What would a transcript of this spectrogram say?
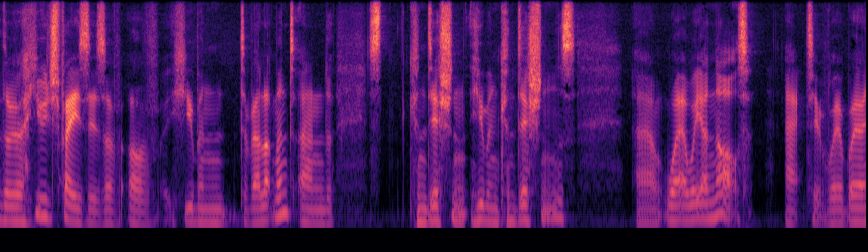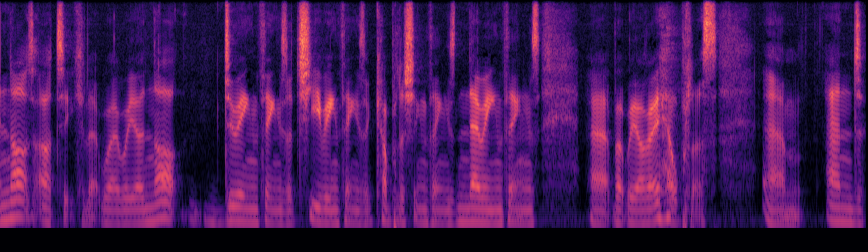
there are huge phases of, of human development and condition human conditions uh, where we are not active, where we're not articulate, where we are not doing things, achieving things, accomplishing things, knowing things, uh, but we are very helpless. Um, and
